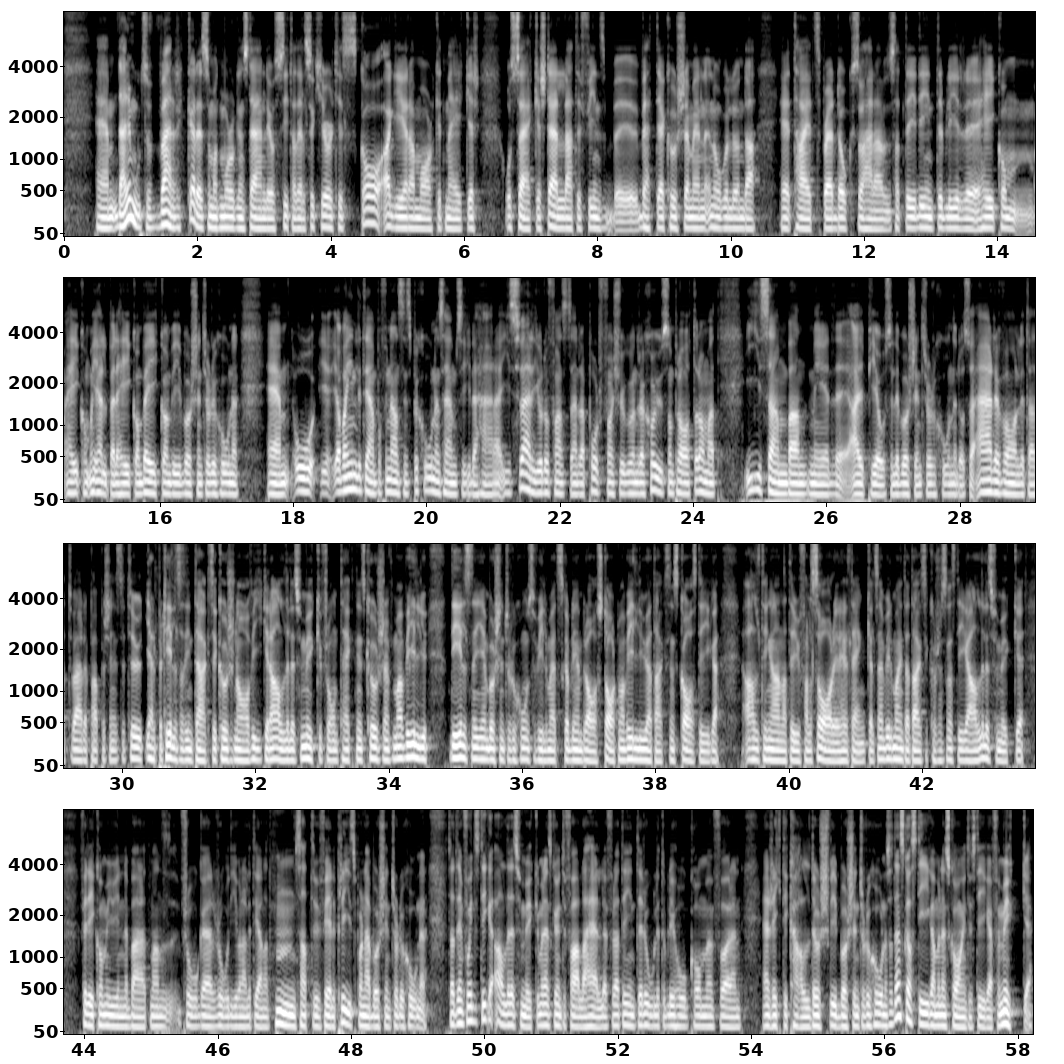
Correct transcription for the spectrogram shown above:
Ehm, däremot så verkar det som att Morgan Stanley och Citadel Securities ska agera market makers och säkerställa att det finns eh, vettiga kurser med en någorlunda eh, tight spread också här så att det, det inte blir eh, hej kom, hej kom och hjälp eller hej kom bacon vid börsintroduktionen. Ehm, och jag var in lite grann på Finansinspektionens hemsida här i Sverige och då fanns det en rapport från 2007 som pratar om att i samband med IPOs eller börsintroduktioner då så är det vanligt att värdepappersinstitut hjälper till så att inte aktiekursen avviker alldeles för mycket från teckningskursen. För man vill ju, dels när det är en börsintroduktion så vill man att det ska bli en bra start. Man vill ju att aktien ska stiga. Allting annat är ju falsarier helt enkelt. Sen vill man inte att aktiekursen ska stiga alldeles för mycket. För det kommer ju innebära att man frågar rådgivarna lite grann att hmm, satte vi fel pris på den här börsintroduktionen? Så att den får inte stiga alldeles för mycket men den ska ju inte falla heller för att det är inte roligt att bli ihågkommen för en, en riktig kalldusch vid börsintroduktionen. Så den ska stiga men den ska inte stiga för mycket.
